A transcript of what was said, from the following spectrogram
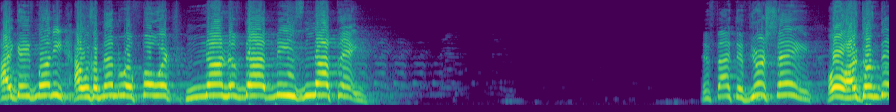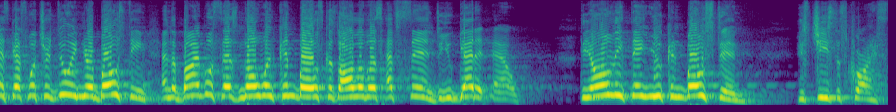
I gave money. I was a member of Forward. None of that means nothing. In fact, if you're saying, Oh, I've done this, guess what you're doing? You're boasting. And the Bible says no one can boast because all of us have sinned. Do you get it now? The only thing you can boast in is Jesus Christ.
